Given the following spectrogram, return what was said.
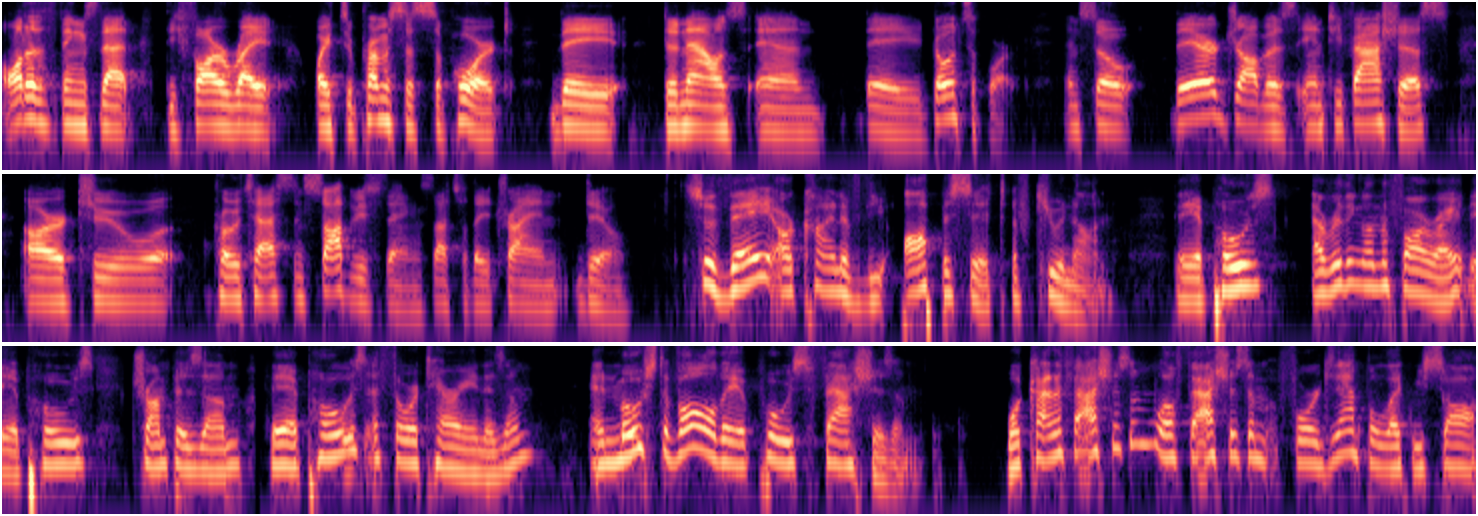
A lot of the things that the far right white supremacists support, they denounce and they don't support. And so their job as anti-fascists are to protest and stop these things. That's what they try and do. So they are kind of the opposite of QAnon. They oppose everything on the far right. They oppose Trumpism. They oppose authoritarianism. And most of all, they oppose fascism. What kind of fascism? Well, fascism, for example, like we saw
